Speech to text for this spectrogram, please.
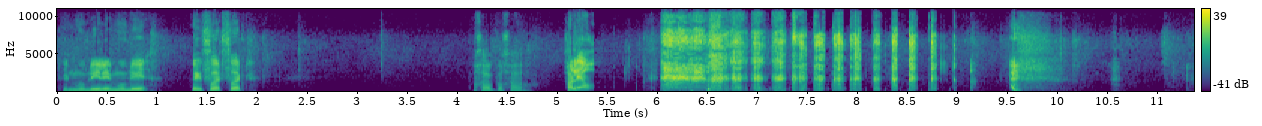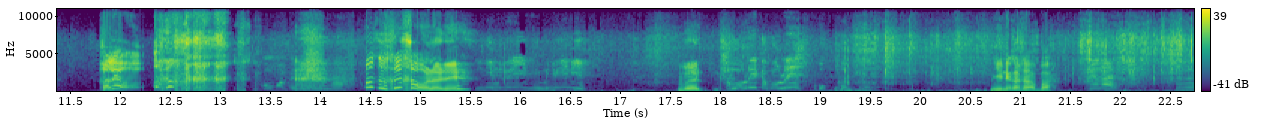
เล่นมุมดีเล่นมุมดีเฮ้ยเฟิร์ดเฟิร์ดพอเขาพอเขาเขาเร็วเขาเร็วของมันเป็นยังไงวะมันคือคือเขาเลยดินี่นี่มันอยู่นี่มันอยู่นี่นี่เบิดกำเอาเลยกำเอาเลยคุบคุบคุบมัน อยู่ในกระสอบป่ะนี่ได้เออ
